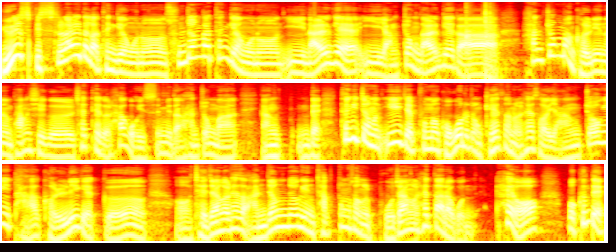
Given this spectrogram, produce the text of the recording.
USB 슬라이더 같은 경우는 순정 같은 경우는 이 날개, 이 양쪽 날개가 한쪽만 걸리는 방식을 채택을 하고 있습니다. 한쪽만. 양, 근데 특이점은 이 제품은 그거를 좀 개선을 해서 양쪽이 다 걸리게끔 어, 제작을 해서 안정적인 작동성을 보장을 했다라고 해요. 뭐 근데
